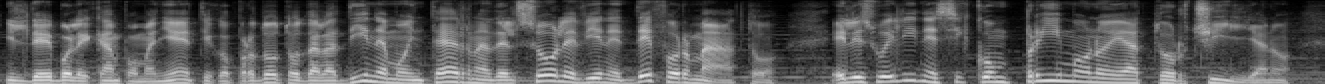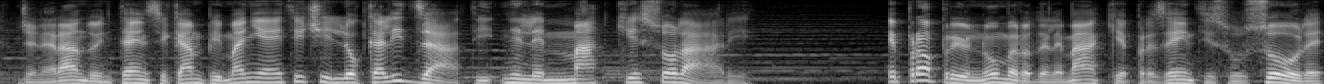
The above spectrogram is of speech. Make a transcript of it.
il debole campo magnetico prodotto dalla dinamo interna del Sole viene deformato e le sue linee si comprimono e attorcigliano, generando intensi campi magnetici localizzati nelle macchie solari. E proprio il numero delle macchie presenti sul Sole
